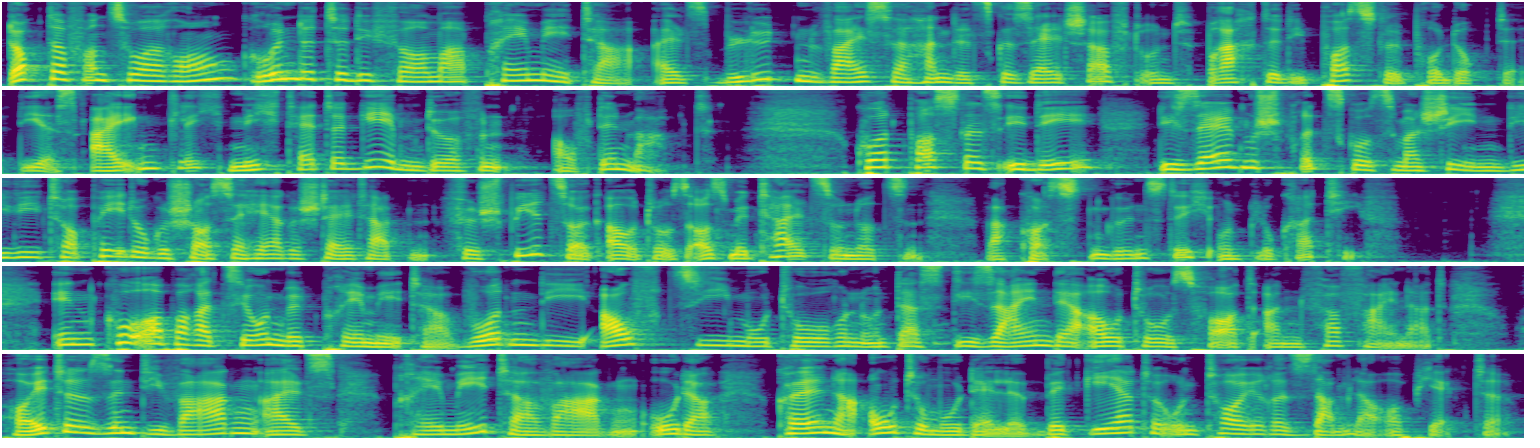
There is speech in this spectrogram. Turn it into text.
Dr. von Soiron gründete die Firma Premeta als blütenweiße Handelsgesellschaft und brachte die Postelprodukte, die es eigentlich nicht hätte geben dürfen, auf den Markt. Kurt Postels Idee, dieselben Spritzgussmaschinen, die die Torpedogeschosse hergestellt hatten, für Spielzeugautos aus Metall zu nutzen, war kostengünstig und lukrativ. In Kooperation mit Premeta wurden die Aufziehmotoren und das Design der Autos fortan verfeinert. Heute sind die Wagen als Premeta-Wagen oder Kölner Automodelle begehrte und teure Sammlerobjekte.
